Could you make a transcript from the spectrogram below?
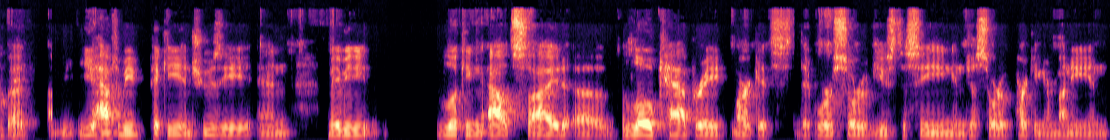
Okay. But um, you have to be picky and choosy and maybe looking outside of low cap rate markets that we're sort of used to seeing and just sort of parking your money and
